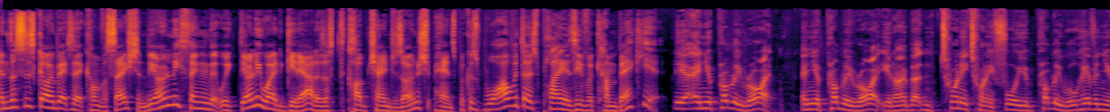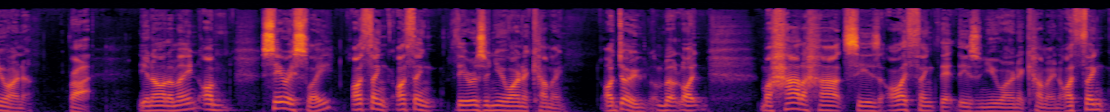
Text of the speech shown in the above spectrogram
And this is going back to that conversation. The only thing that we, the only way to get out is if the club changes ownership hands. Because why would those players ever come back here? Yeah, and you're probably right. And you're probably right. You know, but in 2024, you probably will have a new owner. Right. You know what I mean? I'm seriously. I think I think there is a new owner coming. I do. But like, my heart of heart says I think that there's a new owner coming. I think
